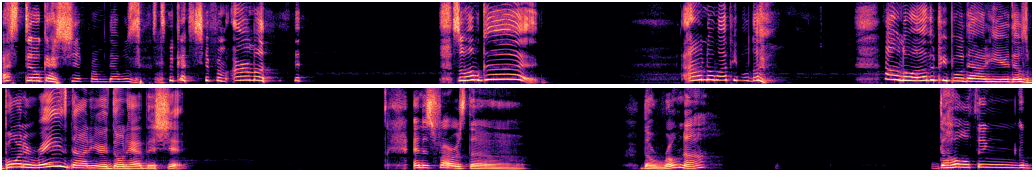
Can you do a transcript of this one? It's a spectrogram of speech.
I still got shit from that was. I still got shit from Irma. So I'm good. I don't know why people don't. I don't know why other people down here that was born and raised down here don't have this shit. And as far as the the Rona, the whole thing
